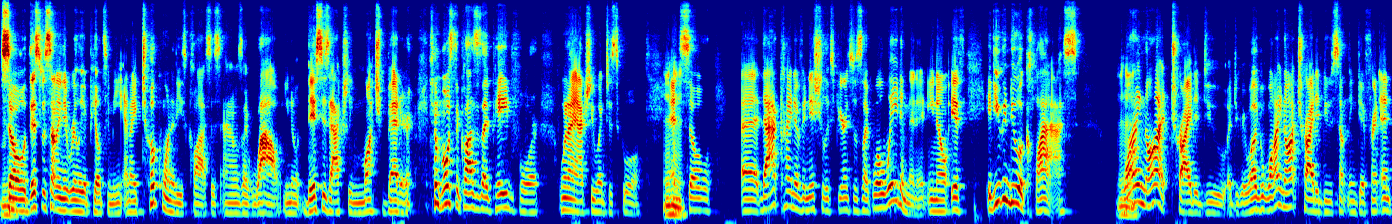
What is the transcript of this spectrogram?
so this was something that really appealed to me. And I took one of these classes, and I was like, wow, you know, this is actually much better than most of the classes I paid for when I actually went to school. And Mhm. so uh, that kind of initial experience was like, well, wait a minute, you know, if if you can do a class, Mhm. why not try to do a degree? Well, why not try to do something different? And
